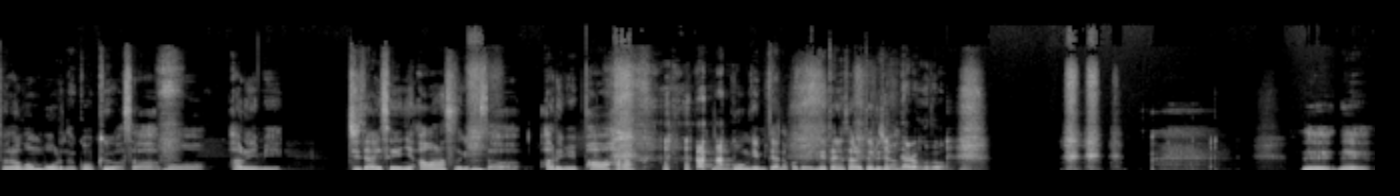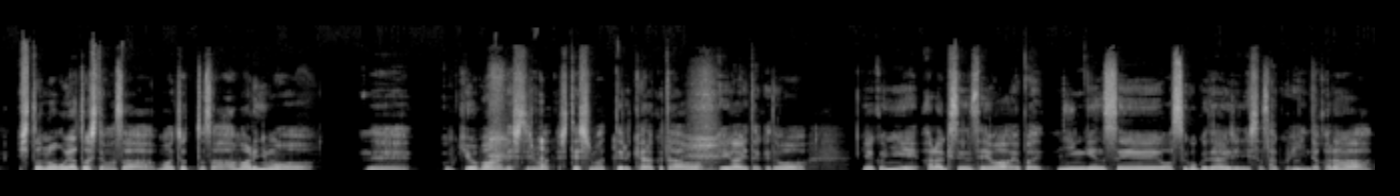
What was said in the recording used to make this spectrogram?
ドラゴンボールの悟空はさ、もう、ある意味、時代性に合わなすぎてさ、ある意味パワハラ？の権限みたいなことでネタにされてるじゃん。なるほど。で、ね、人の親としてもさ、まあちょっとさ、あまりにも、ね、浮世離れしてしま してしまってるキャラクターを描いたけど、逆に荒木先生はやっぱ人間性をすごく大事にした作品だから、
